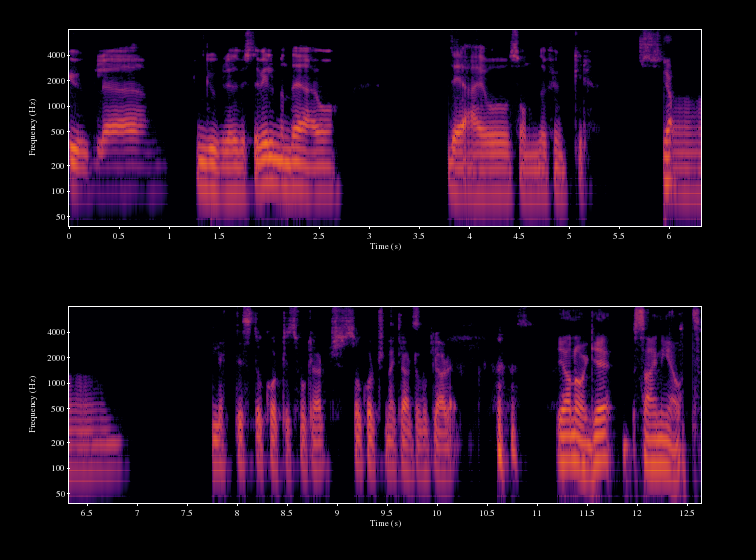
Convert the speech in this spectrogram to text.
google, google det hvis du vil, men det er jo, det er jo sånn det funker. Så ja. lettest og kortest forklart. Så kort som jeg klarte å forklare det. ja, Norge, signing out.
